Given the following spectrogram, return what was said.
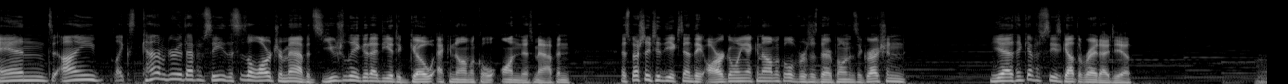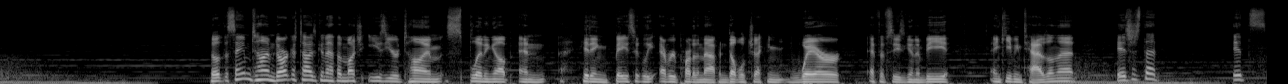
And I, like, kind of agree with FFC. This is a larger map. It's usually a good idea to go economical on this map. And especially to the extent they are going economical versus their opponent's aggression, yeah, I think FFC's got the right idea. Though at the same time, Darkesthai is going to have a much easier time splitting up and hitting basically every part of the map and double checking where FFC is going to be and keeping tabs on that. It's just that it's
